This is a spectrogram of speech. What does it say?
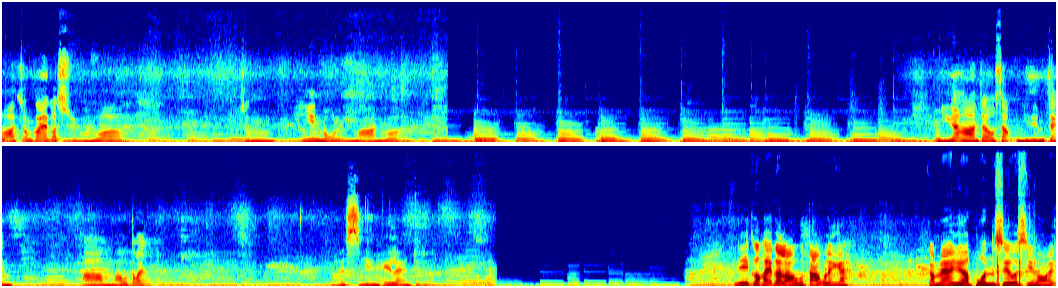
哇！中間有個船喎，仲煙霧瀰漫喎。家晏晝十二點正，啊唔係好多人，啊啲侍應幾靚着得。呢個係一個漏斗嚟嘅，咁咧如果半小時內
